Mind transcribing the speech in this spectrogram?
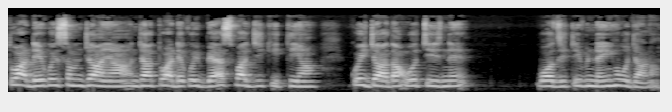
ਤੁਹਾਡੇ ਕੋਈ ਸਮਝਾਇਆ ਜਾਂ ਤੁਹਾਡੇ ਕੋਈ ਬਹਿਸਬਾਜ਼ੀ ਕੀਤੀਆਂ ਕੋਈ ਜ਼ਿਆਦਾ ਉਹ ਚੀਜ਼ ਨੇ ਪੋਜ਼ਿਟਿਵ ਨਹੀਂ ਹੋ ਜਾਣਾ।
